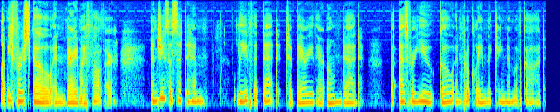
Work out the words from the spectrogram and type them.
let me first go and bury my father. And Jesus said to him, Leave the dead to bury their own dead. But as for you, go and proclaim the kingdom of God.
